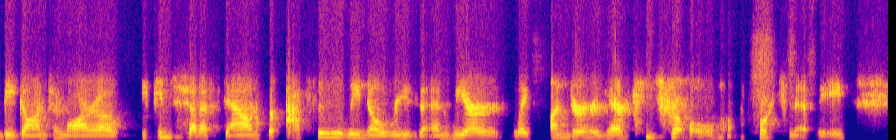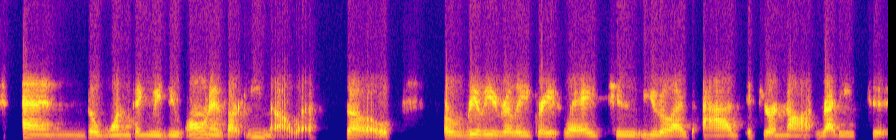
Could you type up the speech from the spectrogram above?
be gone tomorrow. It can shut us down for absolutely no reason. We are like under their control, fortunately. And the one thing we do own is our email list. So a really, really great way to utilize ads if you're not ready to,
